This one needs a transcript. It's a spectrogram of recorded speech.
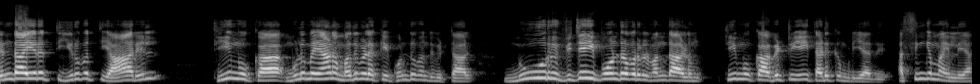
ரெண்டாயிரத்தி இருபத்தி ஆறில் திமுக முழுமையான மதுவிலக்கை கொண்டு வந்து விட்டால் நூறு விஜய் போன்றவர்கள் வந்தாலும் திமுக வெற்றியை தடுக்க முடியாது. அசிங்கமா இல்லையா?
